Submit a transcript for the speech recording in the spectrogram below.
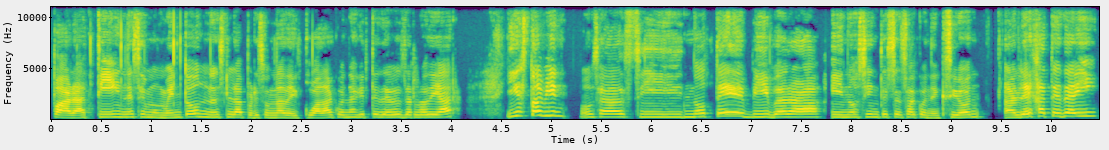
para ti en ese momento no es la persona adecuada con la que te debes de rodear. Y está bien, o sea, si no te vibra y no sientes esa conexión, aléjate de ahí,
